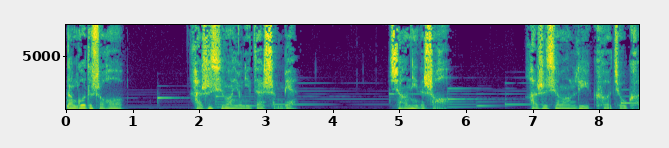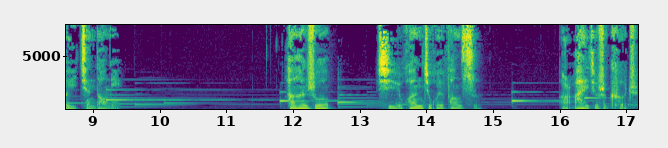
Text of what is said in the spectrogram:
难过的时候。还是希望有你在身边。想你的时候，还是希望立刻就可以见到你。韩寒说：“喜欢就会放肆，而爱就是克制。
